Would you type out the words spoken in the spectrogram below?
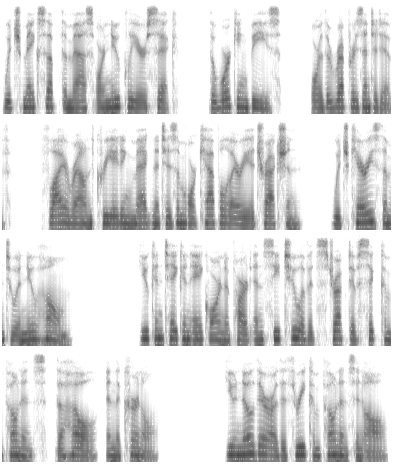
which makes up the mass or nuclear sick, the working bees, or the representative, fly around creating magnetism or capillary attraction, which carries them to a new home you can take an acorn apart and see two of its structive sick components, the hull and the kernel. You know there are the three components in all,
